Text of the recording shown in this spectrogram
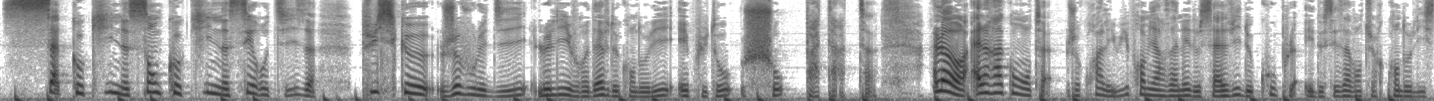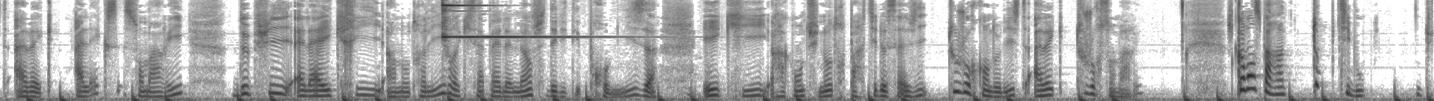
sa coquine, sans coquine, s'érotise, puisque, je vous le dis, le livre d'Ève de Condoli est plutôt chaud patate. Alors, elle raconte, je crois, les huit premières années de sa vie de couple et de ses aventures candolistes avec Alex, son mari. Depuis, elle a écrit un autre livre qui s'appelle L'infidélité promise et qui raconte une autre partie de sa vie, toujours candoliste, avec toujours son mari. Je commence par un tout petit bout du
